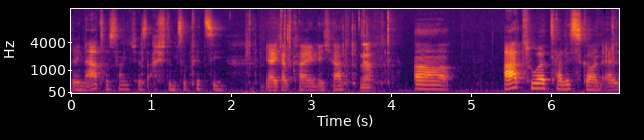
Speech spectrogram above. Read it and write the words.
Renato Sanchez. Ach, stimmt, zu Pizzi. Ja, ich habe keinen. Ich habe Ja. äh, Arthur, Taliska und Allen.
